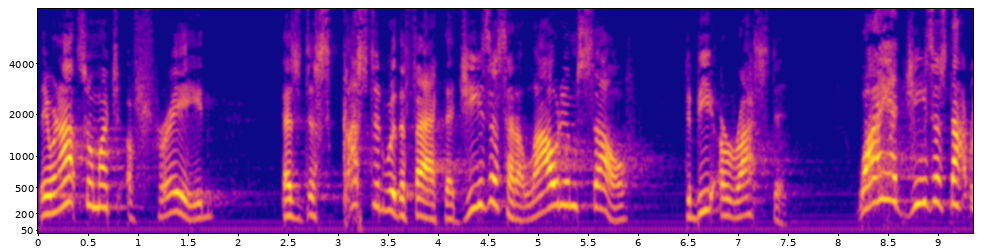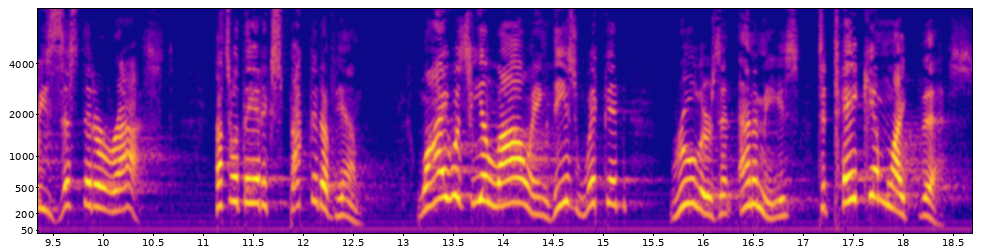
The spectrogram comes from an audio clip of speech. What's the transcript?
They were not so much afraid as disgusted with the fact that Jesus had allowed himself to be arrested. Why had Jesus not resisted arrest? That's what they had expected of him. Why was he allowing these wicked rulers and enemies to take him like this?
